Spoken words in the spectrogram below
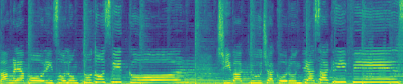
बांगड्या पोरी चलोवंक तूं दोसवीत कोर जिवाक तुज्या करून त्या साक्रिफीस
